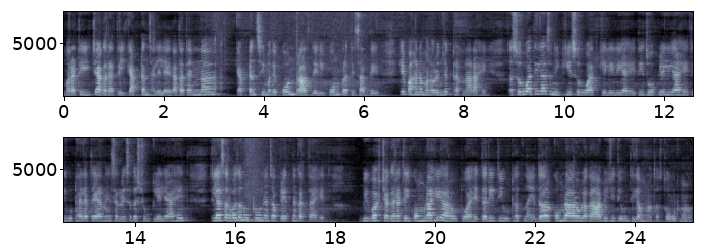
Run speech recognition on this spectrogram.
मराठीच्या घरातील कॅप्टन झालेले आहेत. आता त्यांना कॅप्टन्सीमध्ये कोण त्रास देईल कोण प्रतिसाद देईल हे पाहणं मनोरंजक ठरणार आहे. तर सुरुवातीलाच निकी सुरुवात केलेली आहे. ती झोपलेली आहे. ती उठायला तयार नाही. सगळे सदस्य उठलेले आहेत. तिला सर्वजण उठवण्याचा प्रयत्न करत आहेत. बिग बॉसच्या घरातील कोंबडाही आरवतो आहे. तरी ती उठत नाही. दर कोंबडा आरवला का अभिजित येऊन तिला म्हणत असतो उठ म्हणून.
